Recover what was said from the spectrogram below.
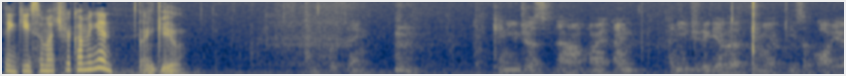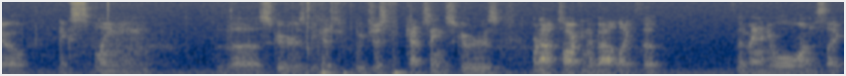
Thank you so much for coming in. Thank you. One quick thing. Can you just, um, I, I, I need you to give a, give me a piece of audio explaining the scooters because we just kept saying scooters. We're not talking about like the, the manual ones like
